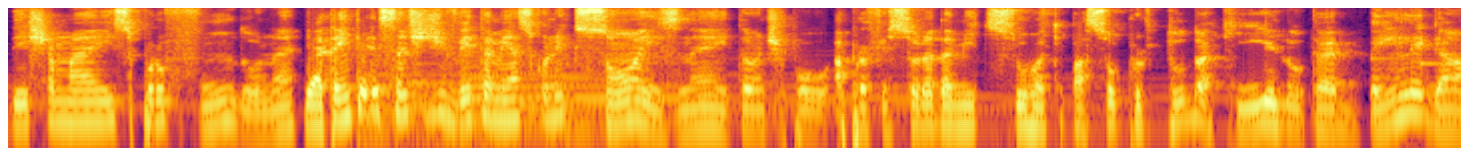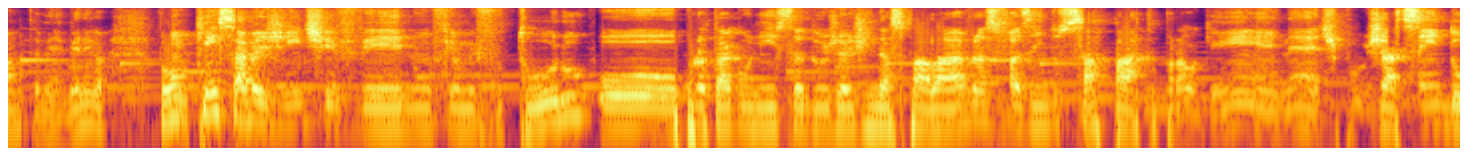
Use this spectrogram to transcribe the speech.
deixa mais profundo, né? E é até interessante de ver também as conexões, né? Então, tipo, a professora da Mitsuha que passou por tudo aquilo, então é bem legal também, é bem legal. Vamos, quem sabe a gente vê num filme futuro o protagonista do Jardim das Palavras fazendo sapato para alguém, né? Tipo, já sendo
